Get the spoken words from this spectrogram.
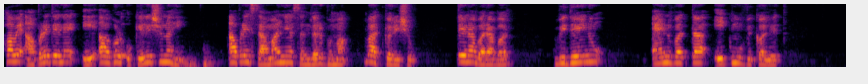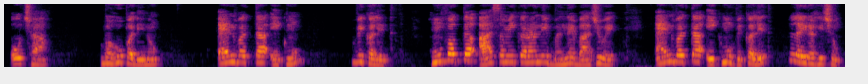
હવે આપણે તેને એ આગળ ઉકેલીશું નહીં. આપણે સામાન્ય સંદર્ભમાં વાત કરીશું. તેના બરાબર વિધેયનું એન વત્તા એકમું વિકલિત ઓછા બહુપદીનું એન વત્તા એકમું વિકલિત. હું ફક્ત આ સમીકરણની બંને બાજુએ એન વત્તા એકમું વિકલિત લઈ રહી છું.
